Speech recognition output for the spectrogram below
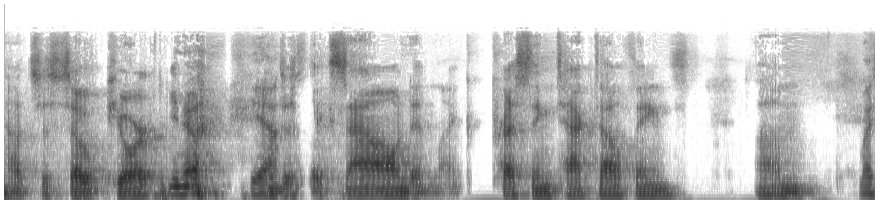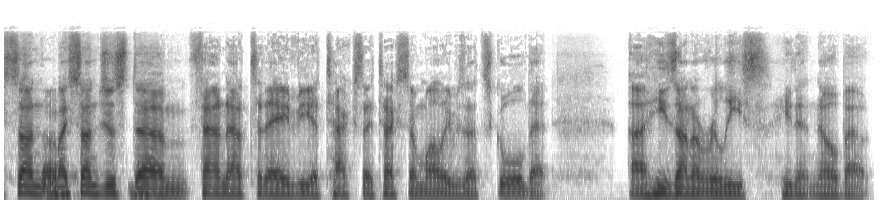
how it's just so pure, you know? Yeah. and just like sound and like pressing tactile things. Um, my son, so. my son just um, found out today via text. I texted him while he was at school that uh, he's on a release he didn't know about,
